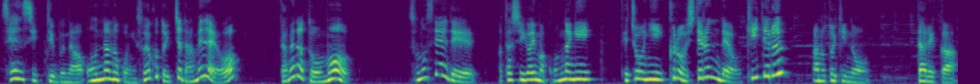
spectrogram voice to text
センシティブな女の子にそういうこと言っちゃダメだよ。ダメだと思う。そのせいで私が今こんなに手帳に苦労してるんだよ。聞いてる？あの時の。誰か。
